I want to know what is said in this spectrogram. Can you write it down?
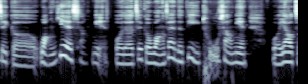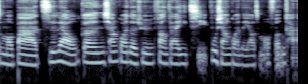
这个网页上面，我的这个网站的地图上面，我要怎么把资料跟相关的去放在一起，不相关的要怎么分开，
